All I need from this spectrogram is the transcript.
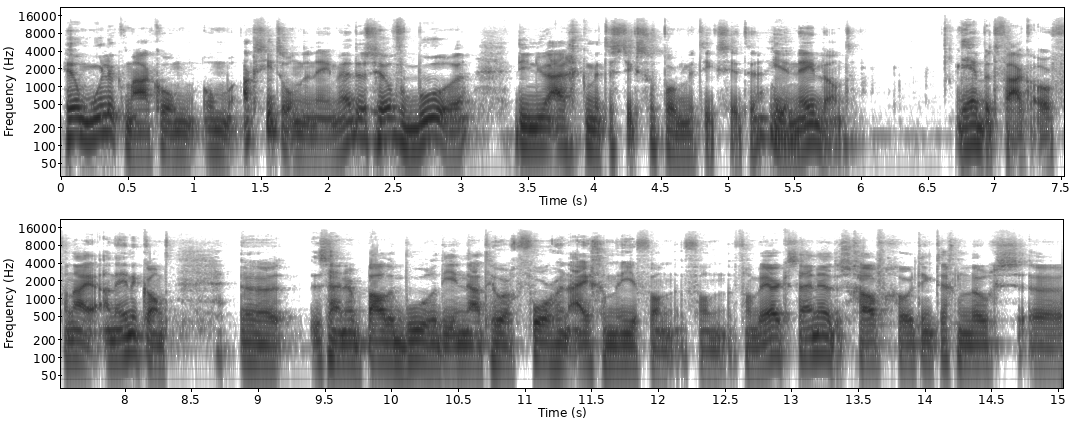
heel moeilijk maken om, om actie te ondernemen. Hè. Dus heel veel boeren die nu eigenlijk met de stikstofproblematiek zitten hier in Nederland. Die hebben het vaak over van, nou ja, aan de ene kant eh, zijn er bepaalde boeren die inderdaad heel erg voor hun eigen manier van, van, van werken zijn. Hè? Dus schaalvergroting, technologisch eh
